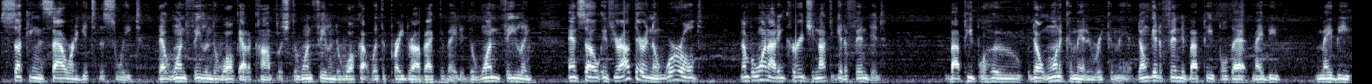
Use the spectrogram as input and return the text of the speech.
sucking the sour to get to the sweet. That one feeling to walk out accomplished, the one feeling to walk out with the prey drive activated, the one feeling. And so if you're out there in the world, number one, I'd encourage you not to get offended by people who don't want to commit and recommit. Don't get offended by people that maybe maybe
